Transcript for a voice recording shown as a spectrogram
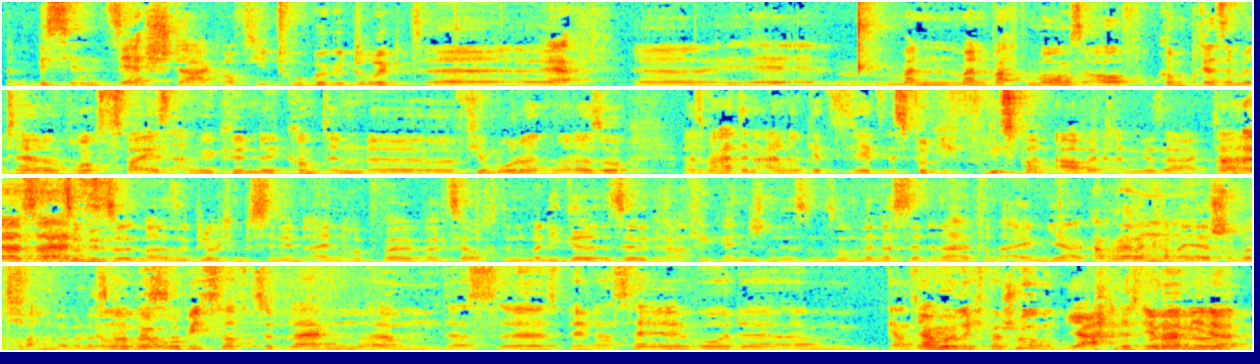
ein bisschen sehr stark auf die Tube gedrückt. Äh, Ja. äh, äh, man, man wacht morgens auf, kommt Pressemitteilung, Hawks 2 ist angekündigt, kommt in äh, vier Monaten oder so. Also man hat den Eindruck, jetzt, jetzt ist wirklich Fließbandarbeit angesagt. Ja? Das hat Andererseits, sowieso immer so, glaube ich, ein bisschen den Eindruck, weil weil es ja auch dann immer dieselbe Grafik-Engine ist und so. Und wenn das dann innerhalb von einem Jahr kommt, Aber, da ähm, kann man ja schon was machen, wenn man das um mal bei. Ubisoft zu bleiben, ähm, das äh, Splinter Cell wurde ähm, ganz Ja, gut. verschoben. Ja, das immer wurde wieder.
